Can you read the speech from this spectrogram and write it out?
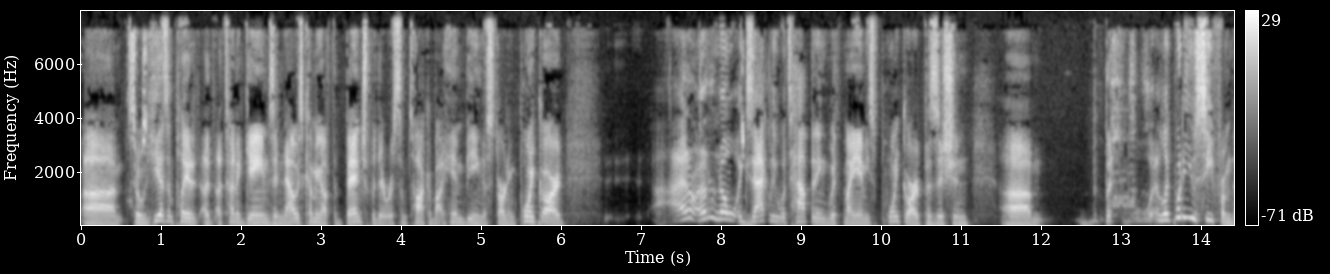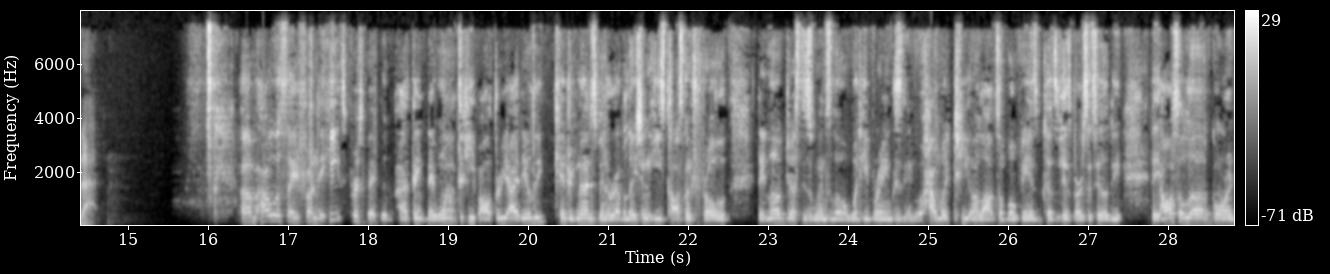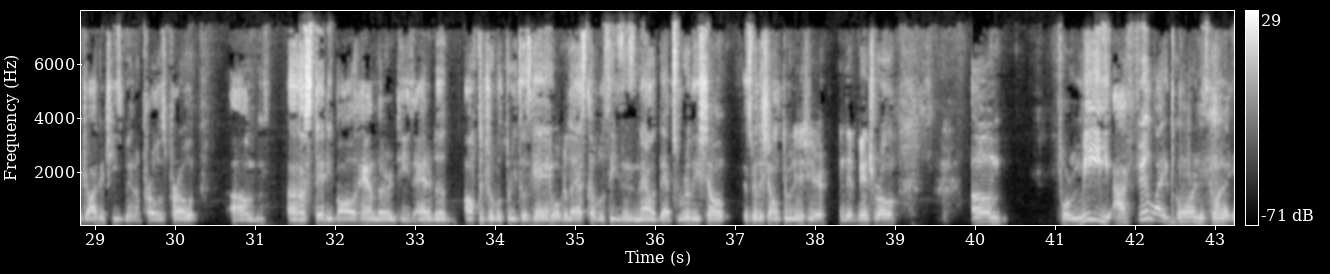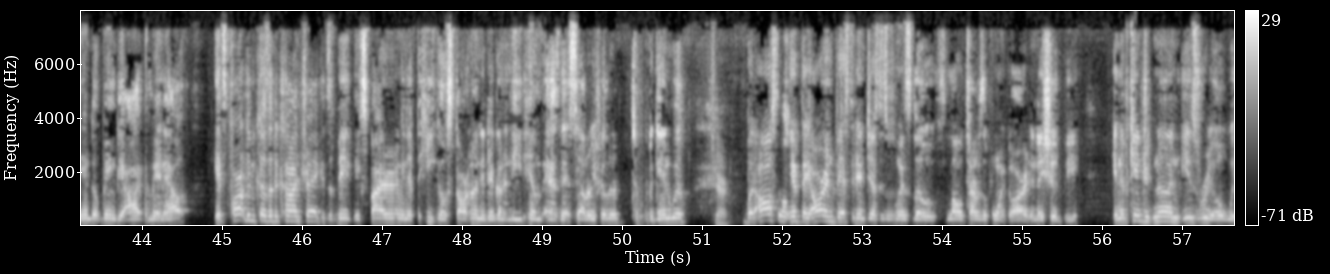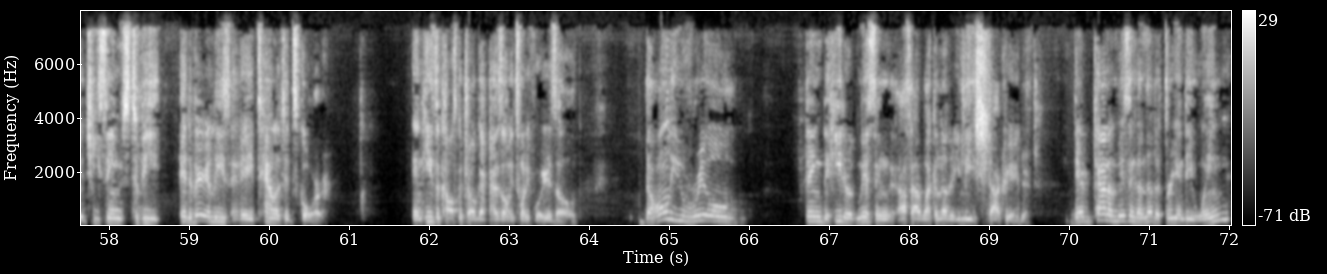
Um, so he hasn't played a, a, ton of games, and now he's coming off the bench where there was some talk about him being a starting point guard. I don't, I don't know exactly what's happening with Miami's point guard position. Um, but like, what do you see from that? Um, I will say from the Heat's perspective, I think they want to keep all three ideally. Kendrick Nunn has been a revelation. He's cost control. They love Justice Winslow, and what he brings and how much he unlocks on both ends because of his versatility. They also love Goran Dragic. He's been a pros pro, um, a steady ball handler. He's added a off the dribble three to his game over the last couple of seasons. And now that's really shown, it's really shown through this year in that bench role. Um, for me, I feel like Goran is going to end up being the odd man out. It's partly because of the contract. It's a big expiring, and if the Heat go star hunting, they're going to need him as that salary filler to begin with. Sure. But also, if they are invested in Justice Winslow long term as a point guard, and they should be, and if Kendrick Nunn is real, which he seems to be, at the very least, a talented scorer, and he's a cost control guy, is only 24 years old. The only real thing the Heat are missing outside of like another elite shot creator, they're kind of missing another three and D wing.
